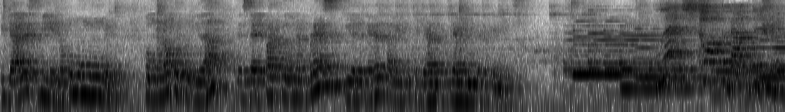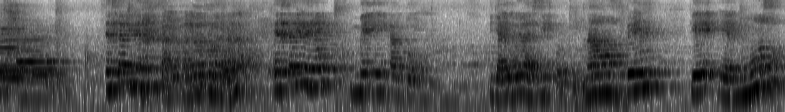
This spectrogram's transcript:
Y ya les dije, no como un número, como una oportunidad de ser parte de una empresa y de tener el talento que ya realmente requerimos. Let's talk about the dream time. Este video, salió, salió de pronto, ¿verdad? Este video me encantó. Y ya les voy a decir por qué. Nada más ven qué hermoso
